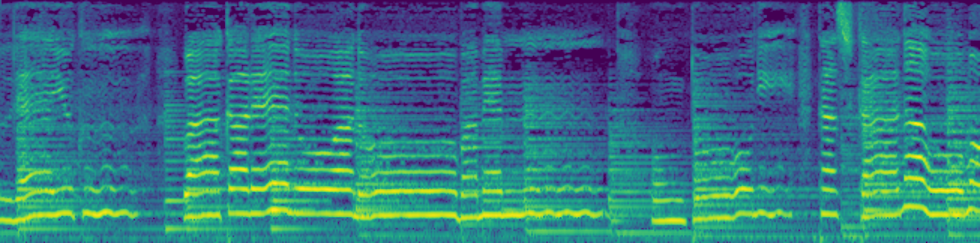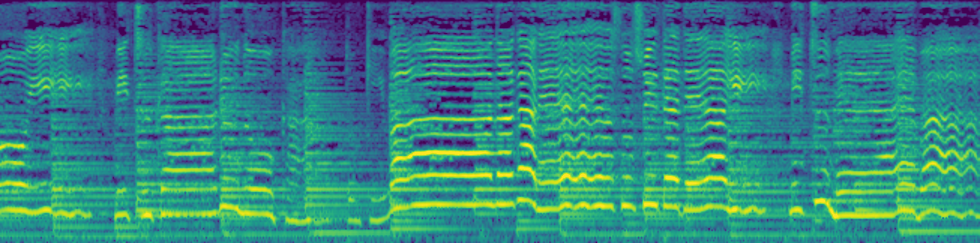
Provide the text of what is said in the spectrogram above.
薄れゆく別れのあの場面。本当に確かな思い。見つかるのか時は流れそして出会い。見つめ合えば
